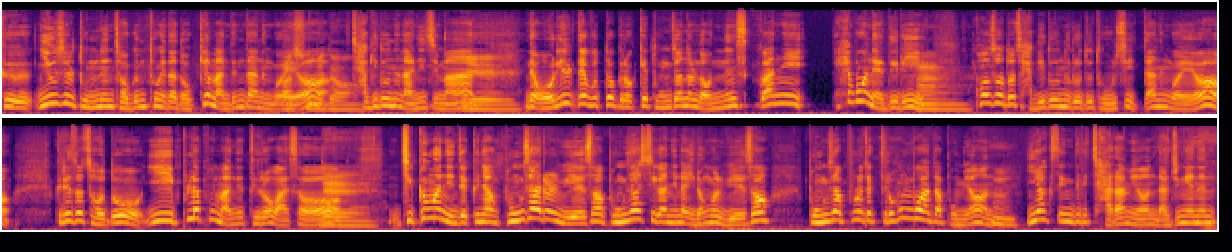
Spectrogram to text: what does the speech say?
그 이웃을 돕는 저금통에다 넣게 만든다는 거예요. 맞습니다. 자기 돈은 아니지만. 예. 근데 어릴 때부터 그렇게 동전을 넣는 습관이 해본 애들이 음. 커서도 자기 돈으로도 도울 수 있다는 거예요. 그래서 저도 이 플랫폼 안에 들어와서 네. 지금은 이제 그냥 봉사를 위해서 봉사 시간이나 이런 걸 위해서 봉사 프로젝트를 홍보하다 보면 음. 이 학생들이 잘하면 나중에는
